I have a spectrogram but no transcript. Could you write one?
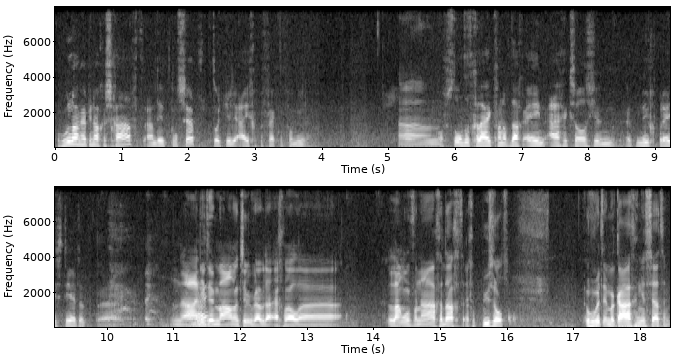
Hoe lang heb je nou geschaafd aan dit concept tot jullie eigen perfecte formule? Ehm, Of stond het gelijk vanaf dag 1, eigenlijk zoals je het nu gepresenteerd hebt? eh, Nou, niet helemaal natuurlijk. We hebben daar echt wel eh, lang over nagedacht en gepuzzeld. Hoe we het in elkaar gingen zetten.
